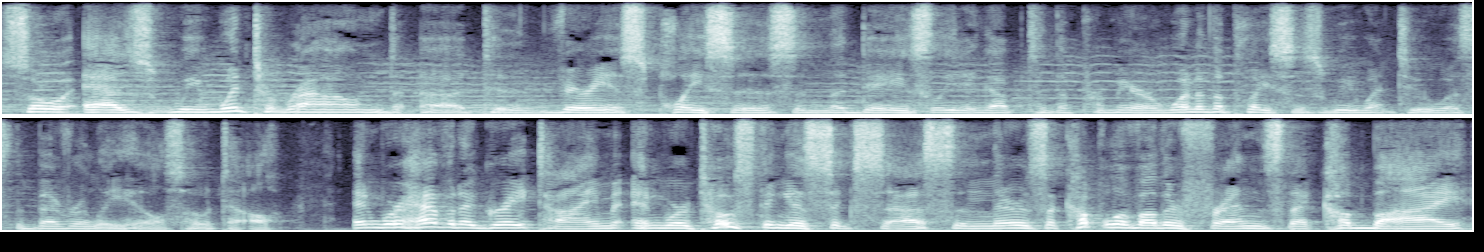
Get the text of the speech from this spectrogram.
So as we went around uh, to various places in the days leading up to the premiere, one of the places we went to was the Beverly Hills Hotel. And we're having a great time and we're toasting his success. And there's a couple of other friends that come by.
